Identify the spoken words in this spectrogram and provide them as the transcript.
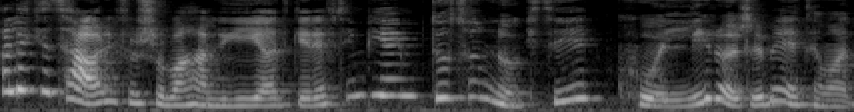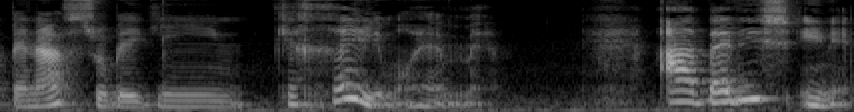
حالا که تعریفش رو با هم دیگه یاد گرفتیم بیایم دو تا نکته کلی راجع به اعتماد به نفس رو بگیم که خیلی مهمه. اولیش اینه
